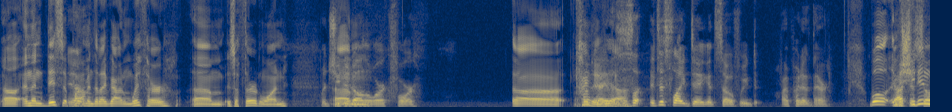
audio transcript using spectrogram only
Uh, and then this apartment that I've gotten with her um, is a third one. Which you did all Um, the work for. Uh, kind okay, of, yeah. It's a, it's a slight dig at Sophie. d- I put in there. Well, Gotcha, she didn't.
